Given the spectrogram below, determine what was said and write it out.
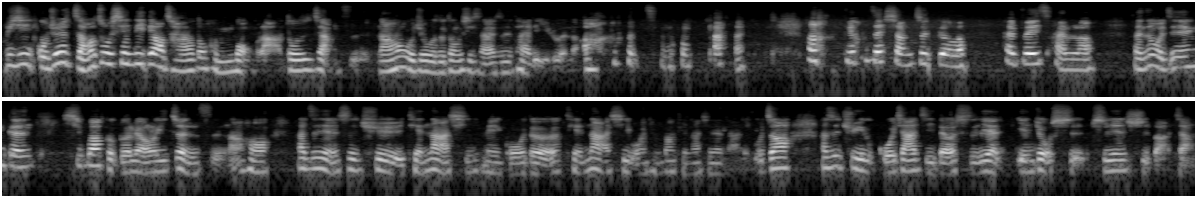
毕竟我觉得只要做现地调查都很猛啦，都是这样子。然后我觉得我的东西实在是太理论了啊，怎么办 啊？不要再想这个了，太悲惨了。反正我今天跟西瓜哥哥聊了一阵子，然后他之前是去田纳西，美国的田纳西，完全不知道田纳西在哪里。我知道他是去一个国家级的实验研究室实验室吧，这样。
